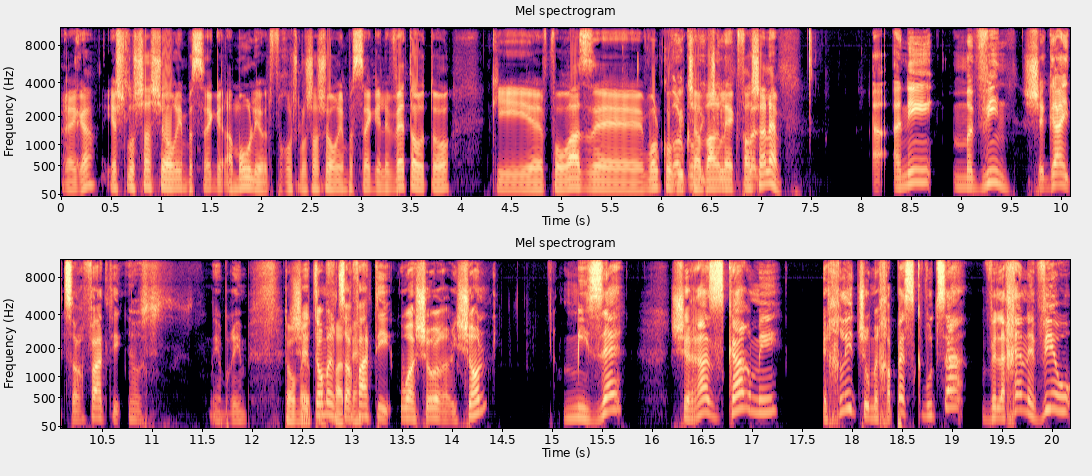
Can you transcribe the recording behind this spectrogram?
רגע, יש שלושה שוערים בסגל, אמור להיות לפחות שלושה שוערים בסגל, הבאת אותו, כי אה, פורז אה, וולקוביץ' עבר לכפר שלם. אני מבין שגיא צרפתי, נהיה בריאים, שתומר צרפתי. הוא השוער הראשון, מזה שרז כרמי החליט שהוא מחפש קבוצה, ולכן הביאו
